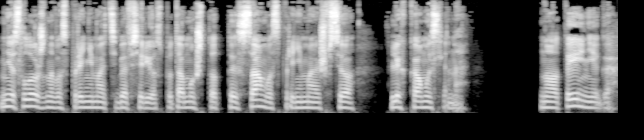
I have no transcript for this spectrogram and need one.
мне сложно воспринимать тебя всерьез, потому что ты сам воспринимаешь все легкомысленно. Ну а ты, Нига,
